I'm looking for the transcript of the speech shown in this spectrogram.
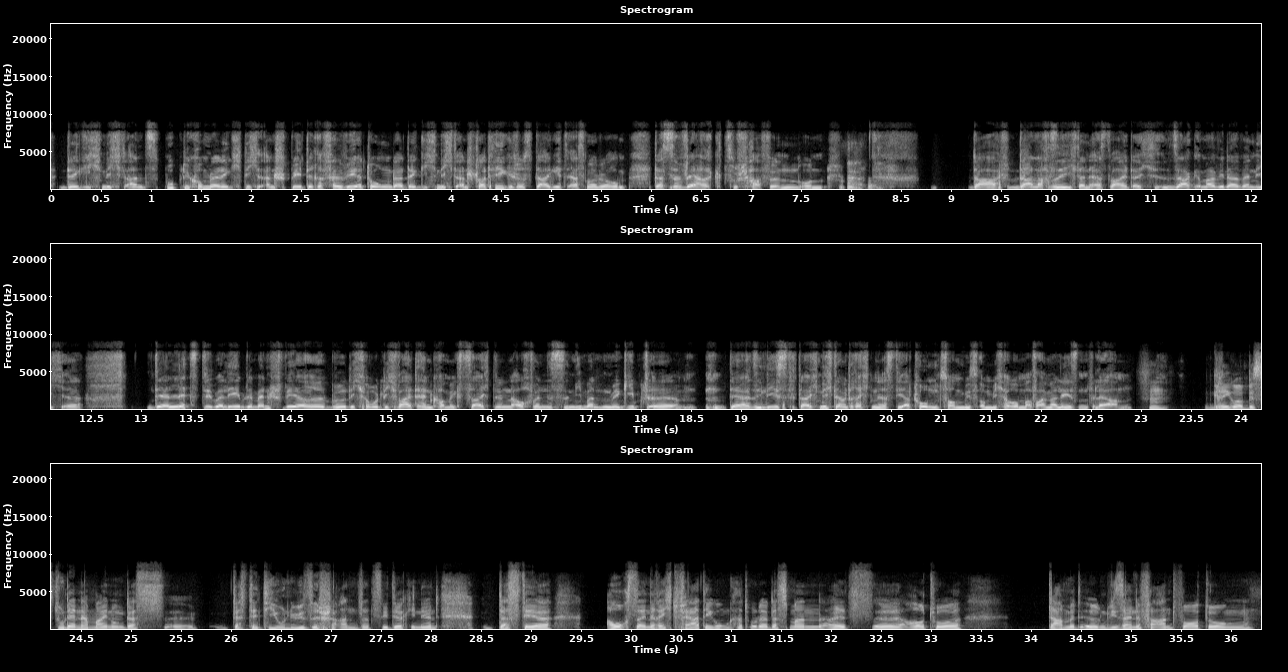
denke ich nicht ans Publikum, da denke ich nicht an spätere Verwertungen, da denke ich nicht an strategisches. Da geht es erstmal darum, das Werk zu schaffen und da, danach sehe ich dann erst weiter. Ich sage immer wieder, wenn ich äh, der letzte überlebende Mensch wäre, würde ich vermutlich weiterhin Comics zeichnen, auch wenn es niemanden mehr gibt, äh, der sie liest, da ich nicht damit rechne, dass die Atomzombies um mich herum auf einmal lesen lernen. Hm. Gregor, bist du denn der Meinung, dass, äh, dass der dionysische Ansatz, wie Dirk ihn nennt, dass der auch seine Rechtfertigung hat oder dass man als äh, Autor damit irgendwie seine Verantwortung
